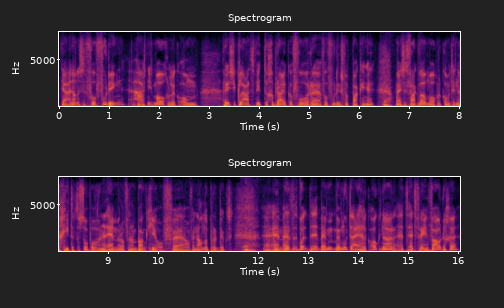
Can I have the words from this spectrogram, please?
Ja, en dan is het voor voeding haast niet mogelijk om recyclaat weer te gebruiken voor, uh, voor voedingsverpakkingen. Ja. Maar is het vaak wel mogelijk om het in een gieter te stoppen of in een emmer of in een bankje of, uh, of in een ander product. Ja. Uh, en het wordt, wij, wij moeten eigenlijk ook naar het, het vereenvoudigen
